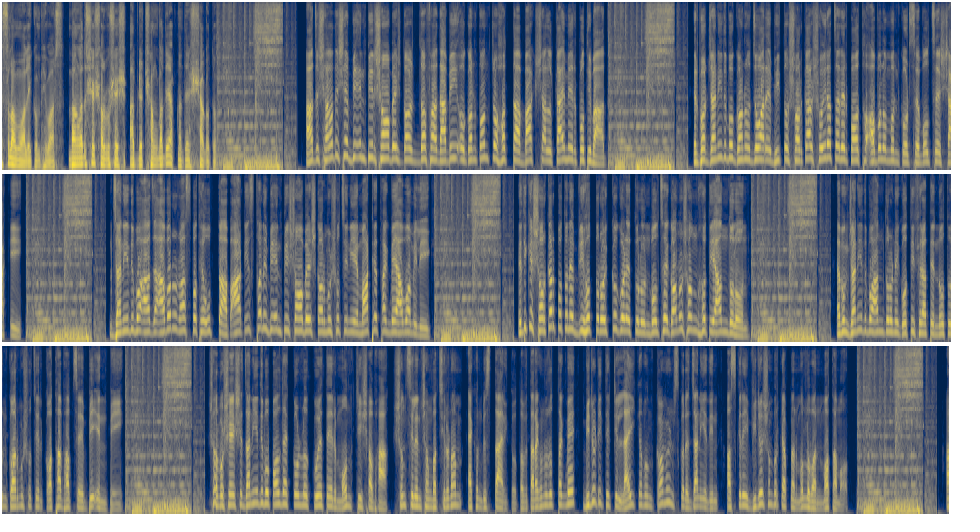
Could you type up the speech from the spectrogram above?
আসসালামু আলাইকুম ভিউয়ার্স। বাংলাদেশের সর্বশেষ আপডেট সংবাদে আপনাদের স্বাগত। আজ সারা দেশে বিএনপির সমাবেশ দশ দফা দাবি ও গণতন্ত্র হত্যা বাকশাল কায়েমের প্রতিবাদ। এরপর জানিয়ে দেব, গণজোয়ারে ভীত সরকার স্বৈরাচারের পথ অবলম্বন করছে বলছে সাকি। জানিয়ে দিব, আজ আবারও রাজপথে উত্তাপ। আট স্থানে বিএনপির সমাবেশ কর্মসূচি নিয়ে মাঠে থাকবে আওয়ামী লীগ। এদিকে সরকার পতনে বৃহত্তর ঐক্য গড়ে তুলুন, বলছে গণসংহতি আন্দোলন। এবং জানিয়ে দেব, আন্দোলনে গতি ফেরাতে নতুন কর্মসূচির কথা ভাবছে বিএনপি। সর্বশেষ জানিয়ে দেব, পদত্যাগ করল কুয়েতের মন্ত্রিসভা। শুনছিলেন সংবাদ শিরোনাম, এখন বিস্তারিত। তবে তার আগে অনুরোধ থাকবে, ভিডিওটিতে একটি লাইক এবং কমেন্টস করে জানিয়ে দিন। আজকের এই ভিডিও সম্পর্কে আপনার মূল্যবান মতামত।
